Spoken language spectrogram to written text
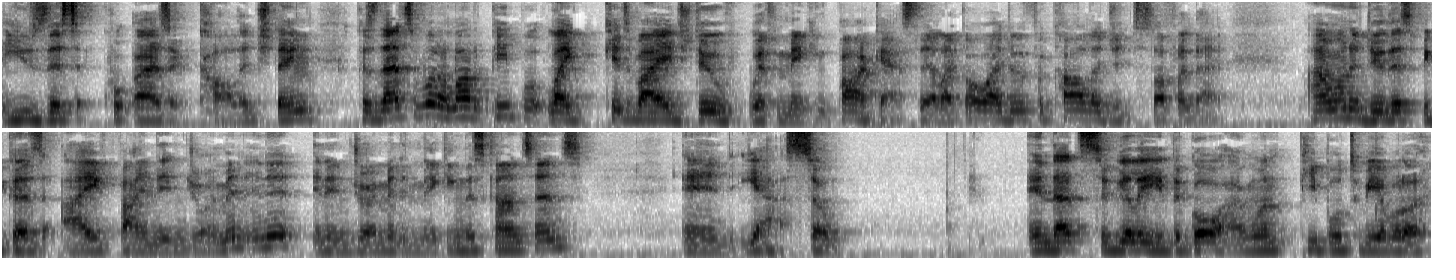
use this as a college thing because that's what a lot of people like kids my age do with making podcasts. They're like oh i do it for college and stuff like that. I want to do this because i find enjoyment in it and enjoyment in making this content and yeah so and that's really the goal. I want people to be able to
